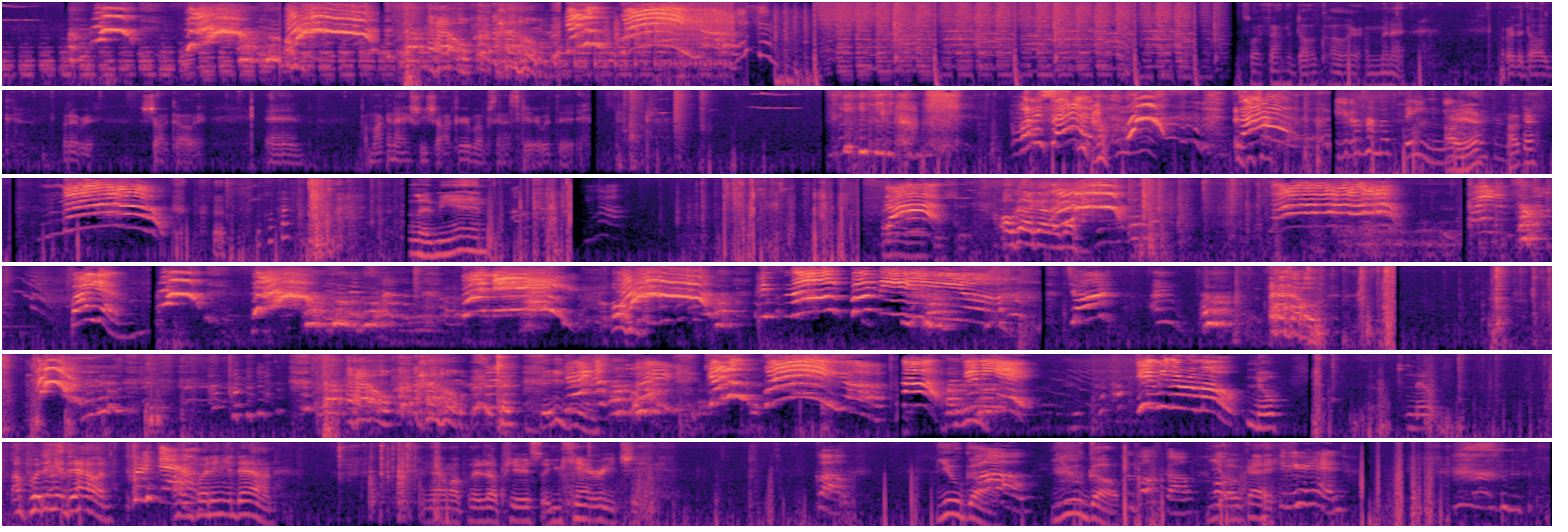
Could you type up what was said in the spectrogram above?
Ow! Ow! So I found the dog collar a minute, or the dog, whatever, shock collar, and I'm not gonna actually shock her, but I'm just gonna scare her with it. What is that? Stop! You don't have a thing. Oh yeah? Okay. No! Let me in. Stop! Oh god, I got, it, I got. it. Stop! Fight him, Sean. Fight him! Stop! Funny! Oh, It's not funny! John, I'm... ow! Ow! Ow! That's dangerous. Get away! Get away! Stop! Give me it! Give me the remote! Nope. Nope. I'm putting it down. Put it down! I'm putting it down. And then I'm gonna put it up here so you can't reach it. Go! You go. Go! You go. We both go. You okay? Give me your hand.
